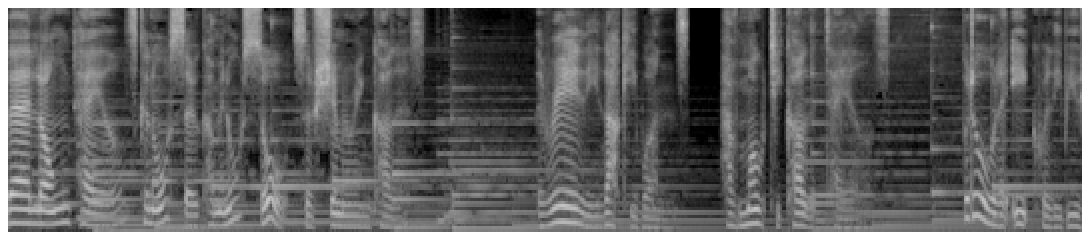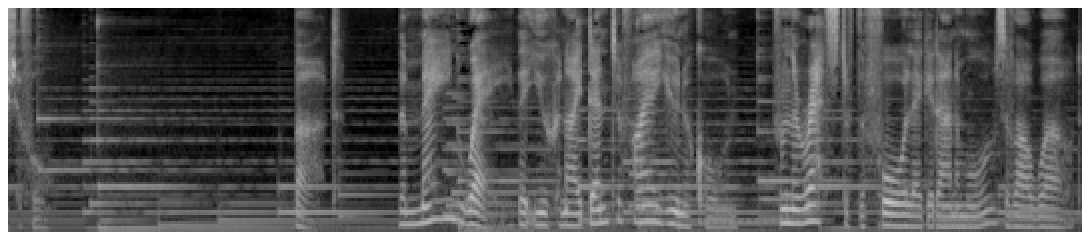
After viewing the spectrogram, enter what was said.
Their long tails can also come in all sorts of shimmering colours. The really lucky ones have multicoloured tails, but all are equally beautiful. The main way that you can identify a unicorn from the rest of the four legged animals of our world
